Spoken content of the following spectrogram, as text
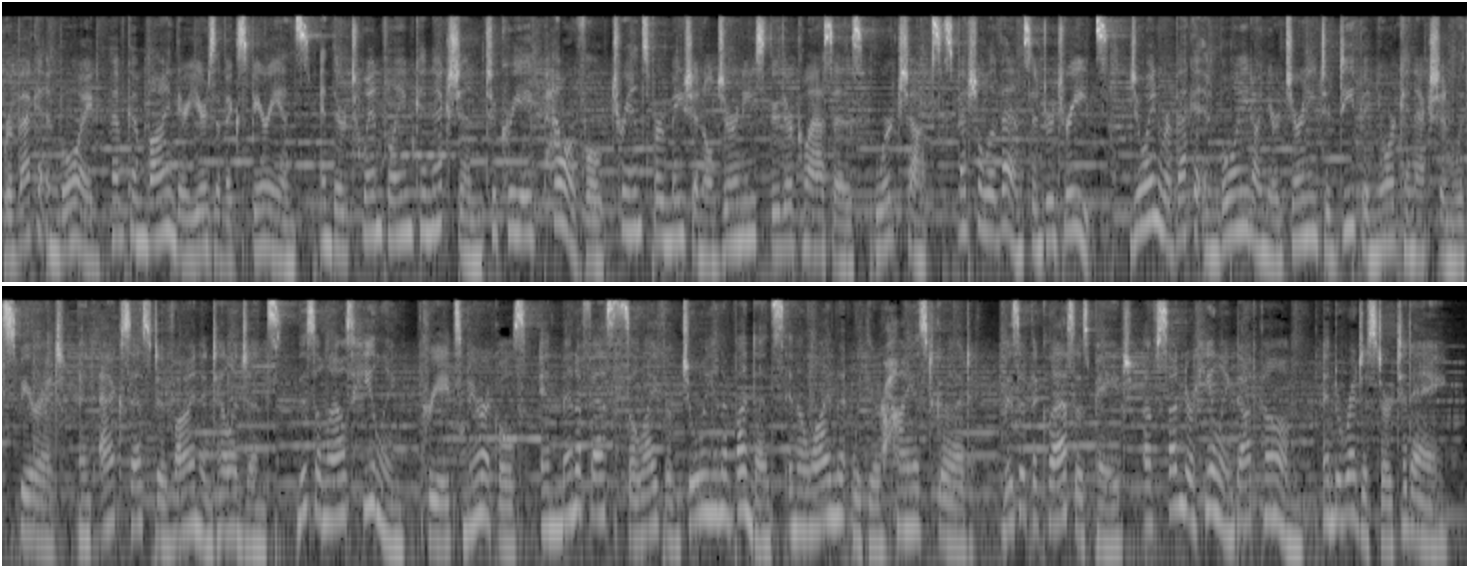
Rebecca and Boyd have combined their years of experience and their twin flame connection to create powerful, transformational journeys through their classes, workshops, special events, and retreats. Join Rebecca and Boyd on your journey to deepen your connection with spirit and access divine intelligence. This allows healing, creates miracles, and manifests a life of joy and abundance in alignment with your highest good. Visit the classes page of sunderhealing.com and register today.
